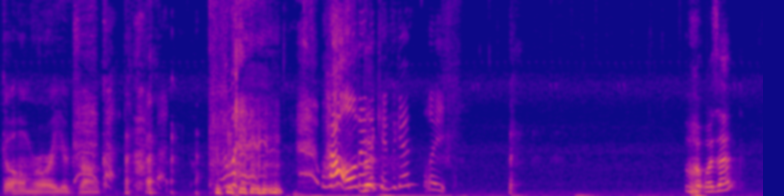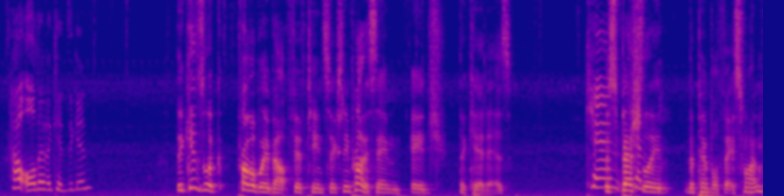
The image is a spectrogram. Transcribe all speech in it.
Go home, Rory. You're drunk. How old are the kids again? Like. What was that? How old are the kids again? The kids look probably about 15, 16, probably the same age the kid is. Can, Especially can, the pimple face one.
